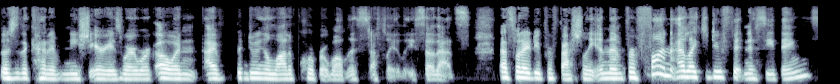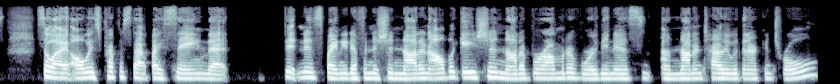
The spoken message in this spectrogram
those are the kind of niche areas where I work. Oh, and I've been doing a lot of corporate wellness stuff lately, so that's that's what I do professionally. And then for fun, I like to do fitnessy things. So I always preface that by saying that fitness by any definition not an obligation not a barometer of worthiness um, not entirely within our control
